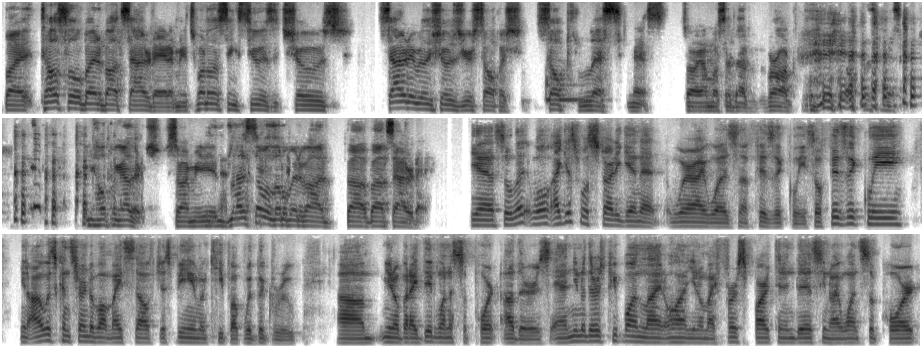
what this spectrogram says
but tell us a little bit about Saturday. I mean, it's one of those things too. Is it shows Saturday really shows your selfish selflessness. Sorry, I almost said that wrong. and helping others. So I mean, yeah. let us know a little bit about about, about Saturday. Yeah. So let, well, I guess we'll start again at where I was uh, physically. So physically, you know, I was concerned about myself just being able to keep up with the group. Um, you know, but I did want to support others. And you know, there's people online. Oh, you know, my first Spartan in this. You know, I want support.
